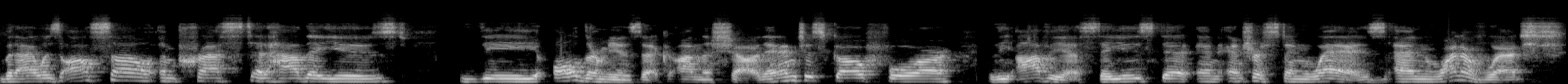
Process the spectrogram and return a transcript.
But I was also impressed at how they used the older music on the show. They didn't just go for the obvious, they used it in interesting ways. And one of which,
